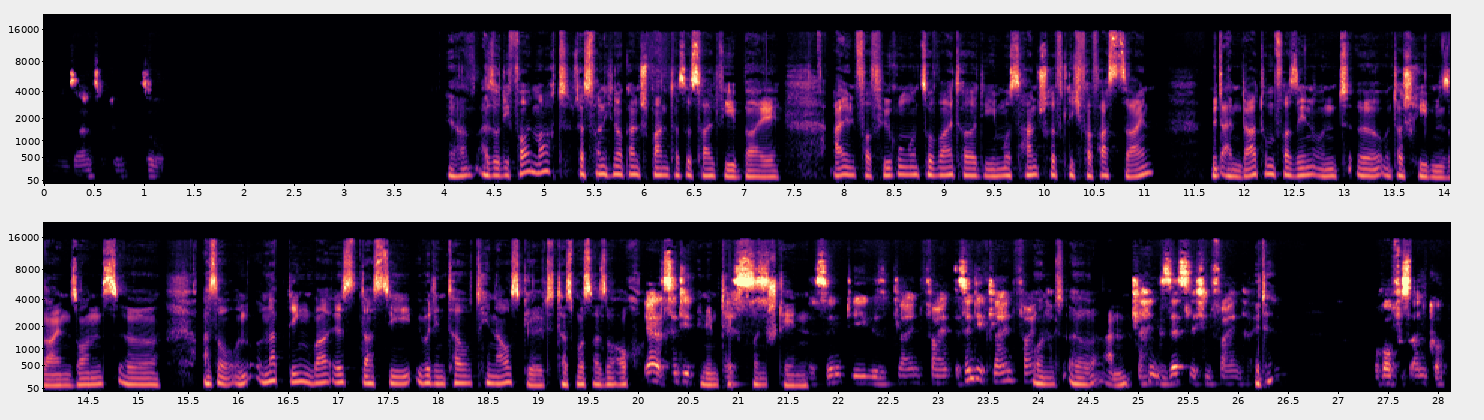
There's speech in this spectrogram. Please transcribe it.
Um dann sagen zu können, so, ja, also die Vollmacht, das fand ich noch ganz spannend. Das ist halt wie bei allen Verfügungen und so weiter. Die muss handschriftlich verfasst sein, mit einem Datum versehen und äh, unterschrieben sein. Sonst, äh, also und unabdingbar ist, dass sie über den Tod hinaus gilt. Das muss also auch ja, die, in dem Text drin stehen. Es sind die kleinen Fein, es sind die kleinen Feinheiten, und, äh, an, kleinen gesetzlichen Feinheiten, bitte? worauf es ankommt.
